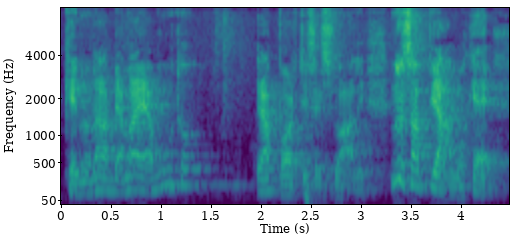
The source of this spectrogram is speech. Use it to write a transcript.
che non abbia mai avuto rapporti sessuali. Noi sappiamo che è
